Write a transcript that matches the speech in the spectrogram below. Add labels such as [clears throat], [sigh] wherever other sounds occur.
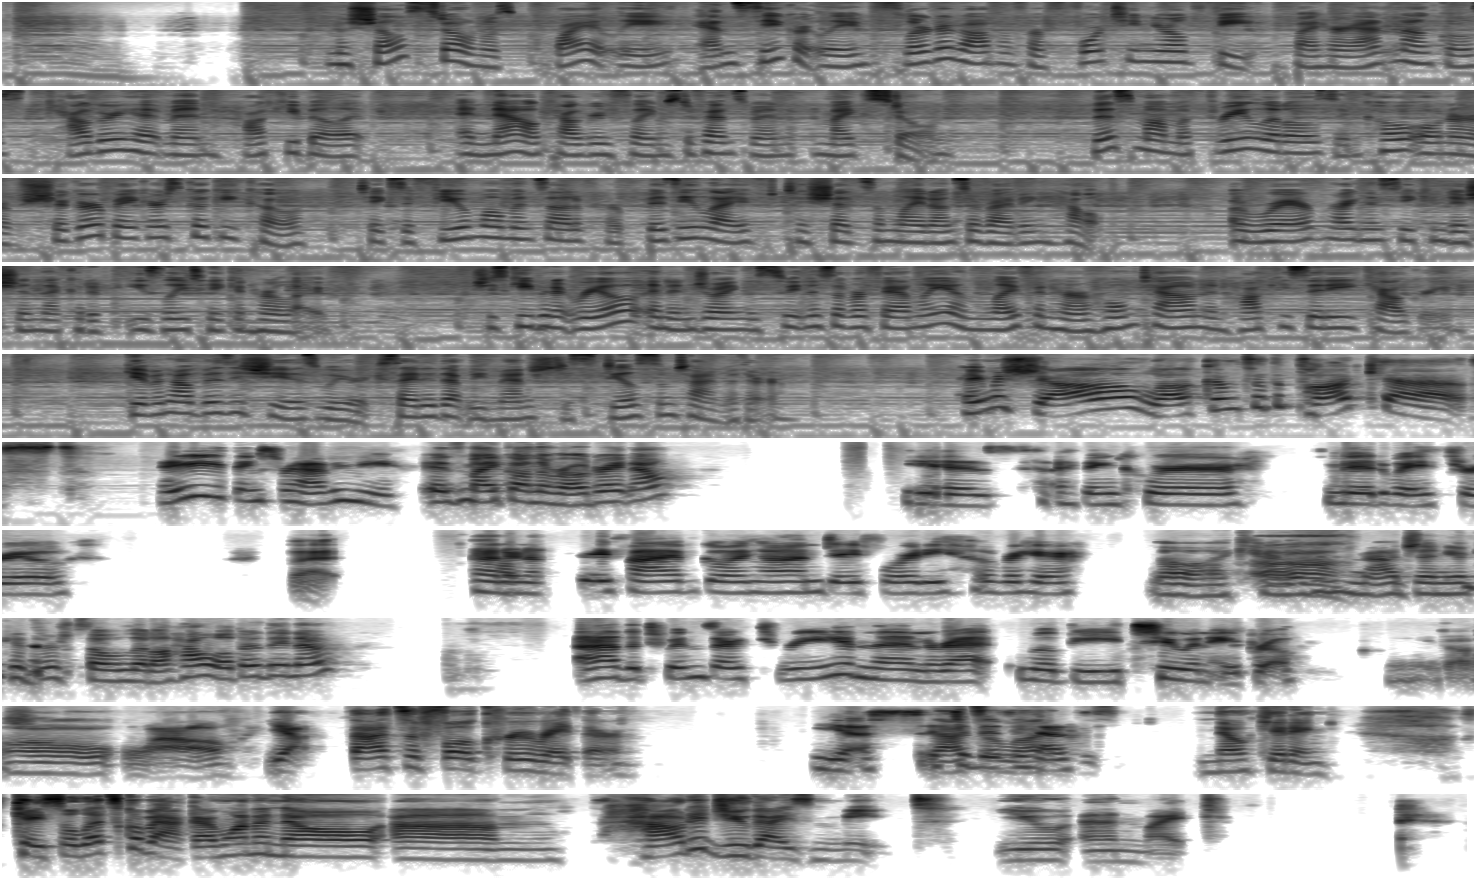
Michelle Stone was quietly and secretly flirted off of her 14 year old feet by her aunt and uncle's Calgary hitman, hockey billet, and now Calgary Flames defenseman, Mike Stone. This mom of three littles and co owner of Sugar Baker's Cookie Co. takes a few moments out of her busy life to shed some light on surviving HELLP, a rare pregnancy condition that could have easily taken her life. She's keeping it real and enjoying the sweetness of her family and life in her hometown in Hockey City, Calgary. Given how busy she is, we are excited that we managed to steal some time with her. Hey, Michelle, welcome to the podcast. Hey, thanks for having me. Is Mike on the road right now? He is. I think we're midway through, but I don't know. Day five going on day 40 over here. Oh, I can't uh. even imagine. Your kids are so little. How old are they now? Uh, the twins are three, and then Rhett will be two in April. Oh my gosh. Oh, wow. Yeah, that's a full crew right there. Yes, it's that's a busy a house. No kidding. Okay, so let's go back. I want to know um, how did you guys meet? You and Mike?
